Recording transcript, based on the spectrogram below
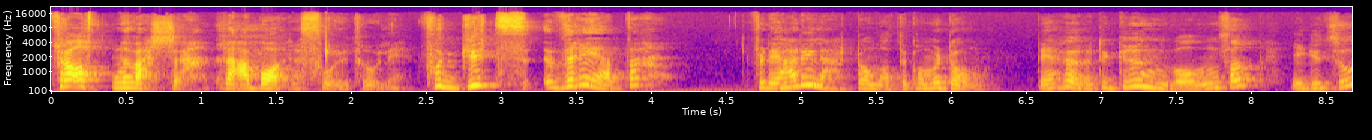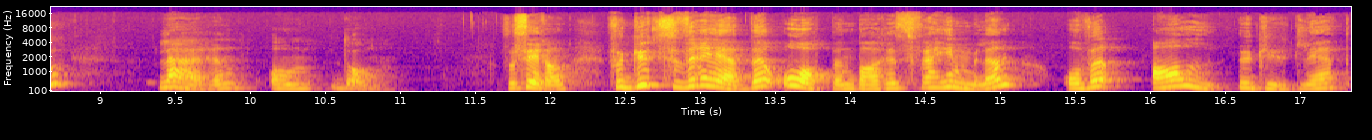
fra 18. verset Det er bare så utrolig. For Guds vrede For det har de lært om at det kommer dom. Det hører til grunnvollen sant, i Guds ord. Læren om dom. Så sier han For Guds vrede åpenbares fra himmelen over all ugudelighet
